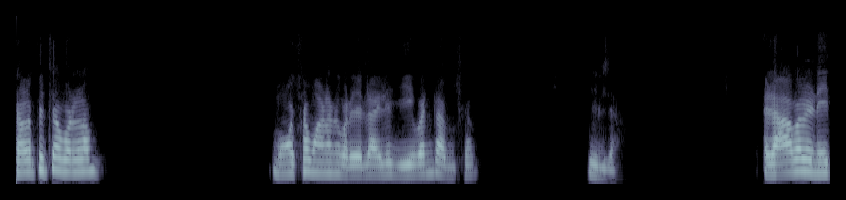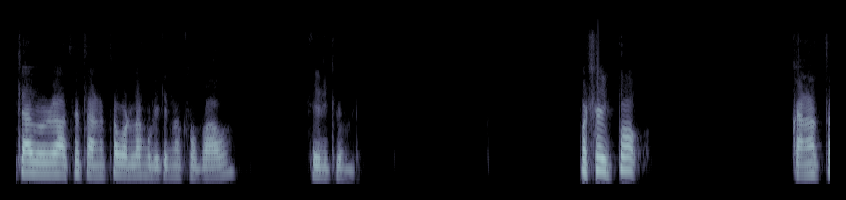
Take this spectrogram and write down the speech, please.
തിളപ്പിച്ച വെള്ളം മോശമാണെന്ന് പറയില്ല അതിൽ ജീവന്റെ അംശം ഇല്ല. രാവിലെ എണീറ്റാൽ ഒരു ഗ്ലാസ് തണുത്ത വെള്ളം കുടിക്കുന്ന സ്വഭാവം എനിക്കുണ്ട്. പക്ഷെ ഇപ്പോ കനത്ത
